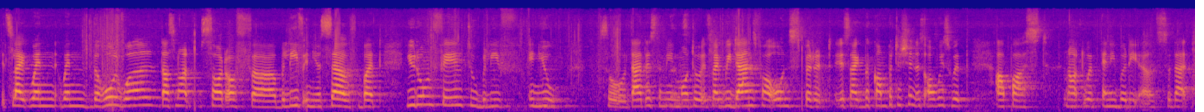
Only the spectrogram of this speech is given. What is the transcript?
It's like when, when the whole world does not sort of uh, believe in yourself, but you don't fail to believe in you. So that is the main motto. It's like we dance for our own spirit. It's like the competition is always with our past, not with anybody else. So that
